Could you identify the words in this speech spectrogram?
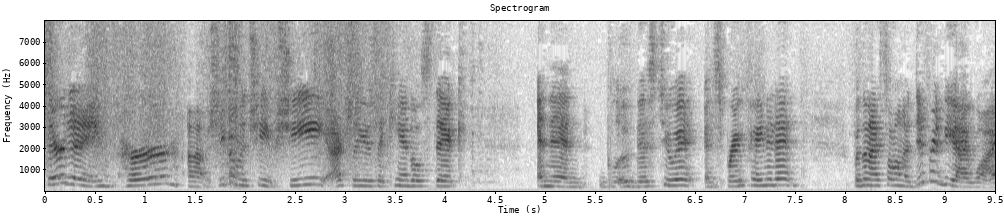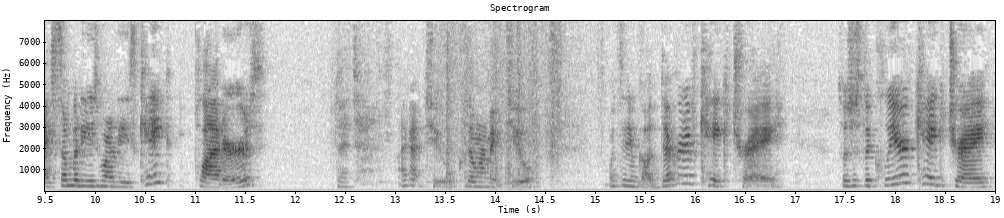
Sarah Jane, her, uh, she got the cheap. She actually used a candlestick and then glued this to it and spray painted it. But then I saw on a different DIY, somebody used one of these cake platters that I got two because I want to make two. What's it even called? Decorative cake tray. So it's just a clear cake tray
